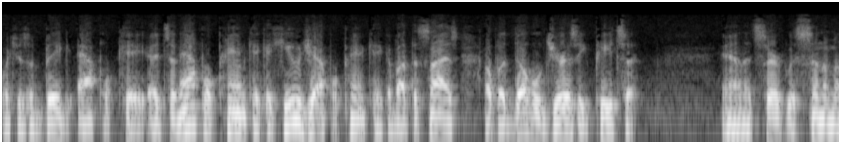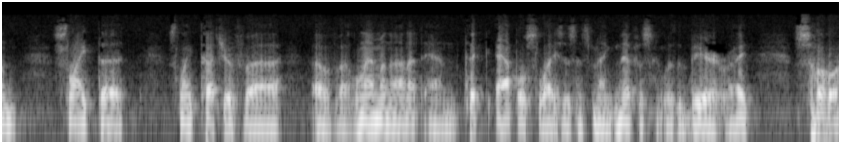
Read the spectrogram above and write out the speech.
which is a big apple cake. It's an apple pancake, a huge apple pancake about the size of a double Jersey pizza, and it's served with cinnamon, slight uh, slight touch of uh, of uh, lemon on it, and thick apple slices. It's magnificent with the beer, right? So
